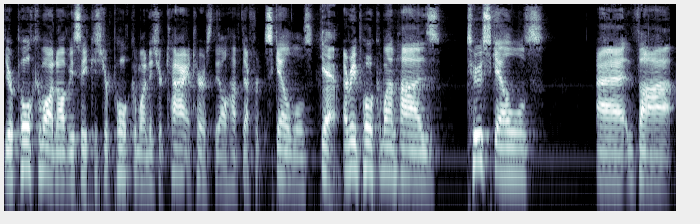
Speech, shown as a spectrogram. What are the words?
your Pokemon, obviously, because your Pokemon is your characters. They all have different skills. Yeah. Every Pokemon has two skills uh, that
